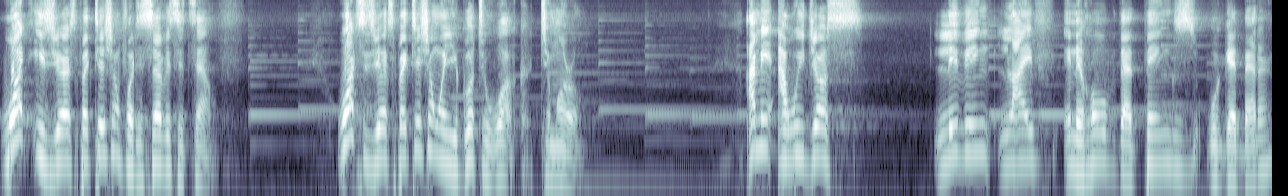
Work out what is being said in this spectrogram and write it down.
What is your expectation for the service itself? What is your expectation when you go to work tomorrow? I mean, are we just living life in the hope that things will get better?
